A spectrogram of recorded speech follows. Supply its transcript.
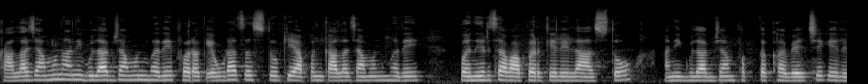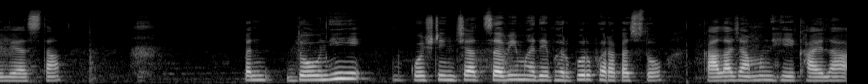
काला जामून आणि गुलाबजामुनमध्ये फरक एवढाच असतो की आपण काला जामूनमध्ये पनीरचा वापर केलेला असतो आणि गुलाबजाम फक्त खव्याचे केलेले असतात. पण दोन्ही गोष्टींच्या चवीमध्ये भरपूर फरक असतो. कालाजामून हे खायला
